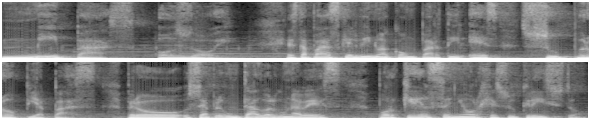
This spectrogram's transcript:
mi paz os doy. Esta paz que Él vino a compartir es su propia paz. Pero ¿se ha preguntado alguna vez por qué el Señor Jesucristo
